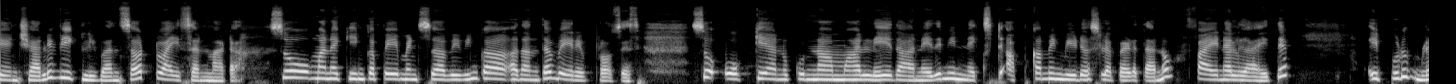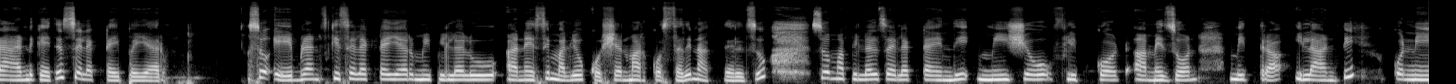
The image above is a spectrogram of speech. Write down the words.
చేయించాలి. వీక్లీ వన్స్ ఆర్ ట్వైస్ అనమాట సో మనకి ఇంకా పేమెంట్స్ అవి ఇంకా అదంతా వేరే ప్రాసెస్ సో ఓకే అనుకున్నామా లేదా అనేది నేను నెక్స్ట్ అప్కమింగ్ వీడియోస్లో పెడతాను. ఫైనల్గా అయితే ఇప్పుడు బ్రాండ్కి అయితే సెలెక్ట్ అయిపోయారు. సో ఏ బ్రాండ్స్కి సెలెక్ట్ అయ్యారు మీ పిల్లలు అనేసి మళ్ళీ ఒక క్వశ్చన్ మార్క్ వస్తుంది నాకు తెలుసు. సో మా పిల్లలు సెలెక్ట్ అయింది మీషో ఫ్లిప్కార్ట్ అమెజాన్ మిత్రా ఇలాంటి కొన్ని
